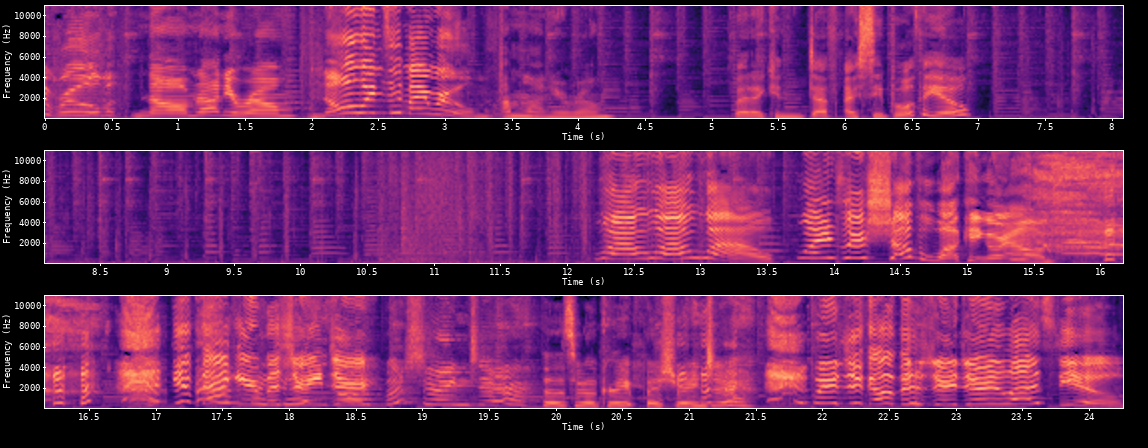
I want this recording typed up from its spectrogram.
in my room? No, I'm not in your room. No one's in my room. I'm not in your room. But I can def I see both of you. Wow, wow, wow. Why is there a shovel walking around? Get back here, Bush Ranger. Bush Ranger. That was real great, Bush Ranger. Where'd you go, Bush Ranger? I lost you.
